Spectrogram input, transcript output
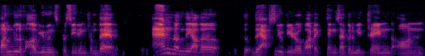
bundle of arguments proceeding from there. And on the other the, the absolutely robotic things are going to be trained on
